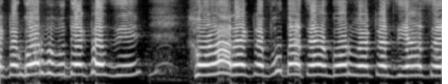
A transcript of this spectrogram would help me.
একটা গর্ভবতী, একটা জি আর একটা ভূত আছে গর্ভ একটা জি আছে।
